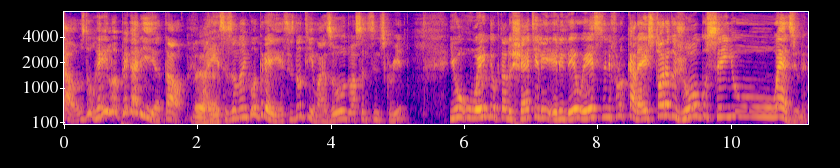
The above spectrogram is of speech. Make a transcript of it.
Ah, os do Halo eu pegaria tal. Uhum. Aí esses eu não encontrei, esses não tinha, mas o do Assassin's Creed. E o, o Wendel que tá no chat, ele, ele leu esses ele falou, cara, é a história do jogo sem o Ezio, né?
